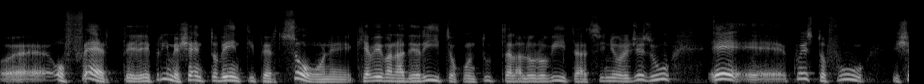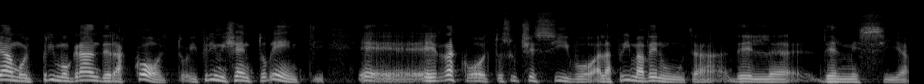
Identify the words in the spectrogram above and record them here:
eh, offerte le prime 120 persone che avevano aderito con tutta la loro vita al Signore Gesù e eh, questo fu diciamo, il primo grande raccolto, i primi 120 e, il raccolto successivo alla prima venuta del, del Messia.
